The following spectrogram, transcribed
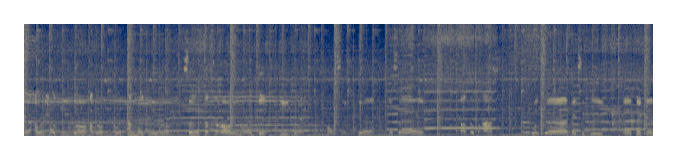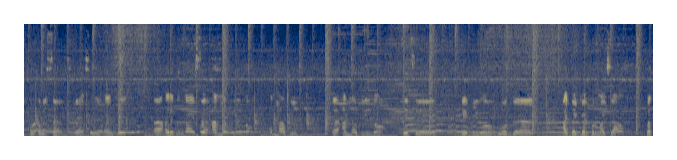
uh, our healthy ego, about our unhealthy ego. So first of all, you know, like the ego concept uh, is a part of us what uh, basically uh, take care for ourselves. Yes, uh, and uh, uh, I recognize unhealthy ego and healthy ego. Unhealthy ego is the ego what I take care for myself, but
